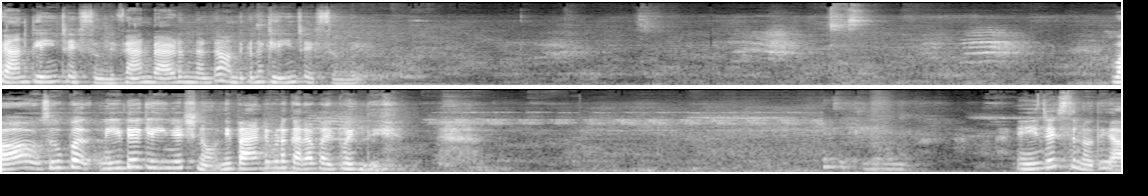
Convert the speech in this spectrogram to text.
ఫ్యాన్ క్లీన్ చేస్తుంది. ఫ్యాన్ బ్యాడ్ ఉందంట అందుకనే క్లీన్ చేస్తుంది. వావ్ సూపర్ నీట్గా క్లీన్ చేసినావు. నీ ప్యాంట్ కూడా ఖరాబ్ అయిపోయింది. ఏం చేస్తున్నావు దియా?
